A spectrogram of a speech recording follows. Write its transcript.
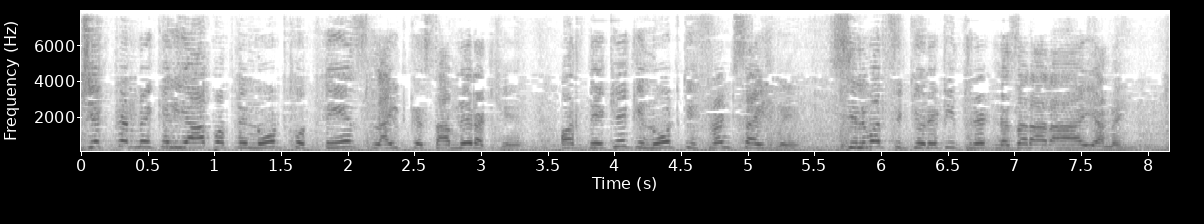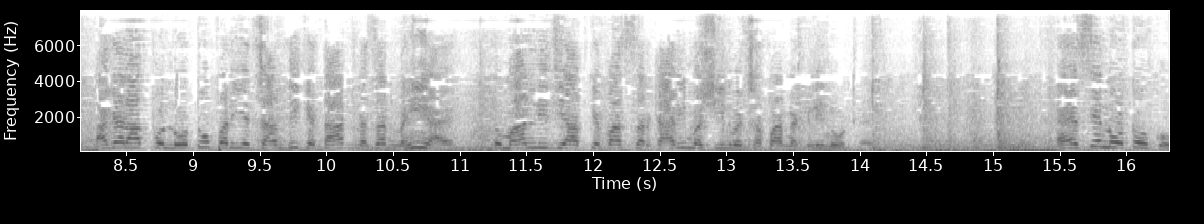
चेक करने के लिए आप अपने नोट को तेज लाइट के सामने रखें और देखें कि नोट की फ्रंट साइड में सिल्वर सिक्योरिटी थ्रेड नज़र आ रहा है या नहीं। अगर आपको नोटों पर ये चांदी के तार नज़र नहीं आए तो मान लीजिए आपके पास सरकारी मशीन में छपा नकली नोट है। ऐसे नोटों को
